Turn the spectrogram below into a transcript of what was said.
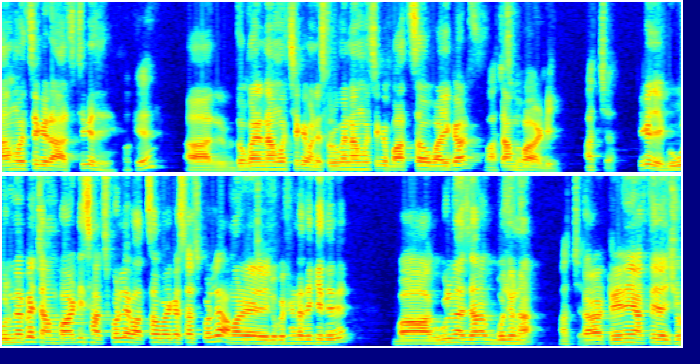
নাম হচ্ছে কি রাজ ঠিক আছে? ওকে। আর দোকানের নাম হচ্ছে কি মানে শোরুমের নাম হচ্ছে কি বাদশাহ বাদশাহ চাম্পাহাটি। আচ্ছা। ঠিক আছে গুগল ম্যাপে চাম্পাহাটি সার্চ করলে বাদশাহ বাইকার সার্চ করলে আমার লোকেশনটা দেখিয়ে দেবে। বা গুগল ম্যাপ যারা বোঝো না আচ্ছা। তারা ট্রেনে আসতে চাইছো।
